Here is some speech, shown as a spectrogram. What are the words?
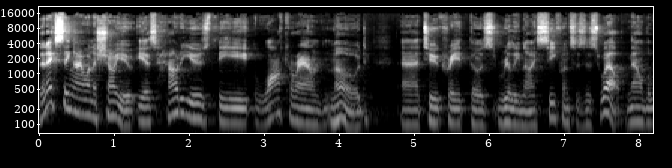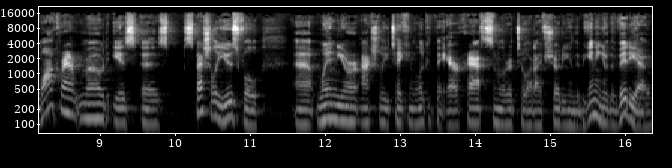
The next thing I want to show you is how to use the walk around mode uh, to create those really nice sequences as well. Now the walk around mode is uh, especially useful uh, when you're actually taking a look at the aircraft similar to what I've showed you in the beginning of the video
